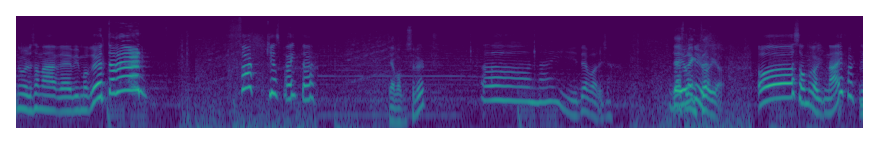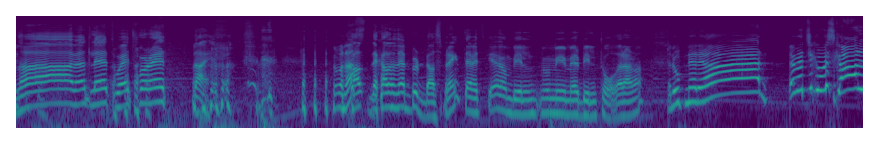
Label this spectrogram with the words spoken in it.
Nå er det sånn her eh, Vi må rute rundt! Fuck, jeg sprengte! Det var ikke så lurt. Å, nei, det var det ikke. Det gjorde du òg, ja. Å, sånn òg. Nei, faktisk. Nei, vent litt. Wait for it. Nei. Det var nesten. det kan hende jeg burde ha sprengt. Jeg vet ikke om bilen, hvor mye mer bilen tåler her nå. Er det opp ned igjen? Jeg vet ikke hvor jeg skal!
